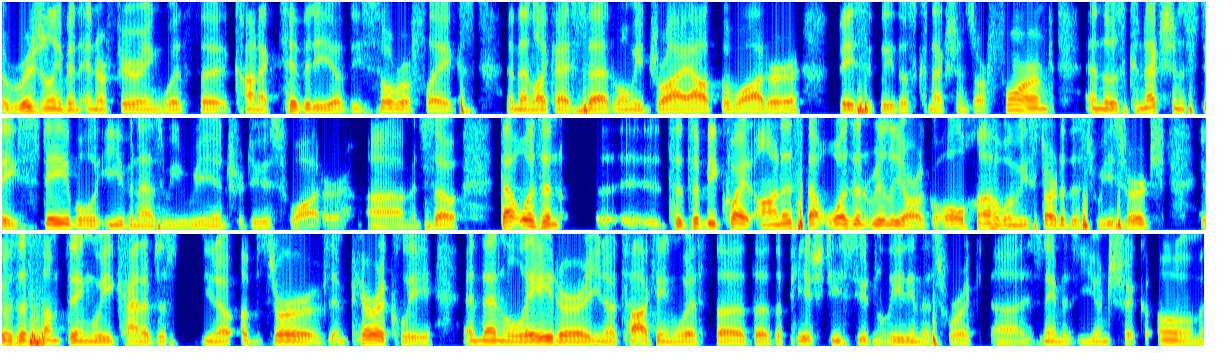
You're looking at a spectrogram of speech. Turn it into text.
originally been interfering with the connectivity of these silver flakes. And then, like I said, when we dry out the water, basically those connections are formed and those connections stay stable even as we reintroduce water. Um, and so that was an to, to be quite honest, that wasn't really our goal uh, when we started this research. It was just something we kind of just, you know, observed empirically. And then later, you know, talking with uh, the, the PhD student leading this work, uh, his name is Yunsik Ohm.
